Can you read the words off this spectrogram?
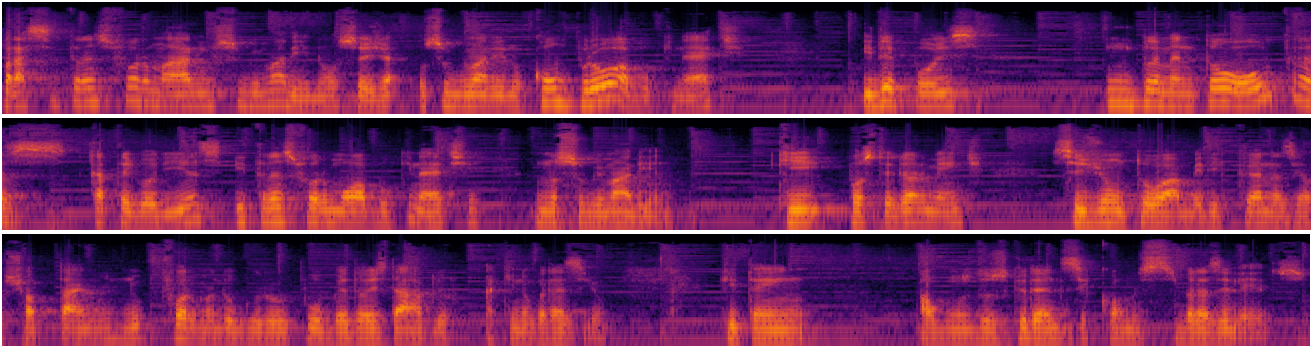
para se transformar em Submarino, ou seja, o Submarino comprou a Booknet e depois implementou outras categorias e transformou a Booknet no Submarino, que posteriormente se juntou a Americanas e ao Shoptime, formando o grupo B2W aqui no Brasil, que tem alguns dos grandes e-commerces brasileiros.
